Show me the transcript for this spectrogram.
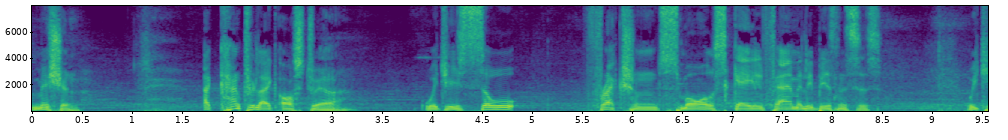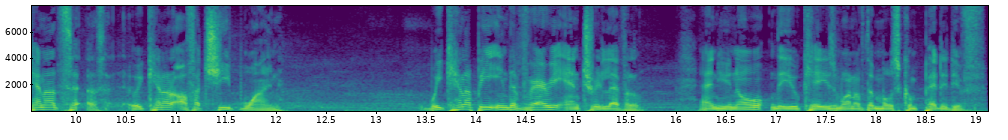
mission a country like Austria, which is so fractioned, small scale family businesses, we cannot, uh, we cannot offer cheap wine. We cannot be in the very entry level. And you know, the UK is one of the most competitive.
